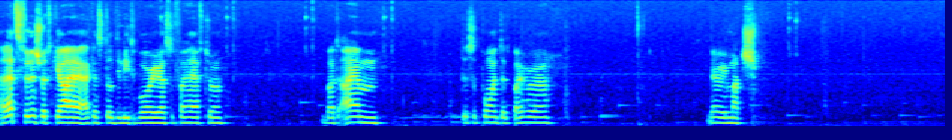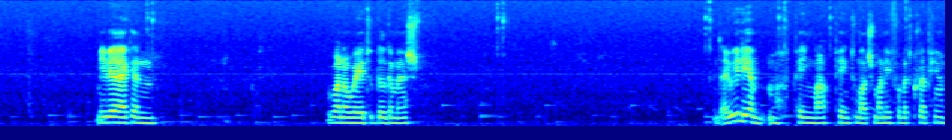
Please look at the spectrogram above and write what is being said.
Uh, let's finish with guy. I can still delete warriors if I have to. But I'm disappointed by her. Very much. Maybe I can run away to Gilgamesh. And I really am paying paying too much money for that crap here.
